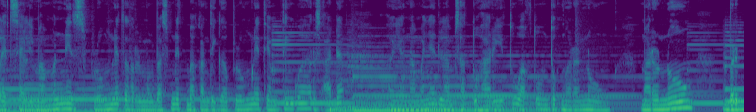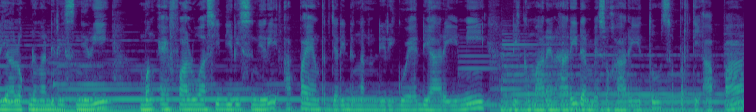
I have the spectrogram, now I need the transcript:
Let's say 5 menit 10 menit atau 15 menit bahkan 30 menit. Yang penting gue harus ada eh, yang namanya dalam satu hari itu waktu untuk merenung. Merenung berdialog dengan diri sendiri mengevaluasi diri sendiri apa yang terjadi dengan diri gue di hari ini, di kemarin hari dan besok hari itu seperti apa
